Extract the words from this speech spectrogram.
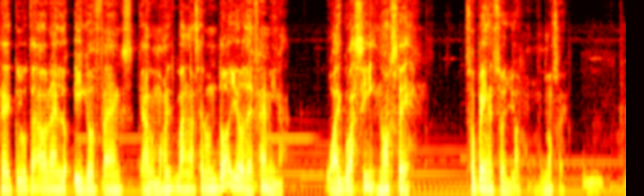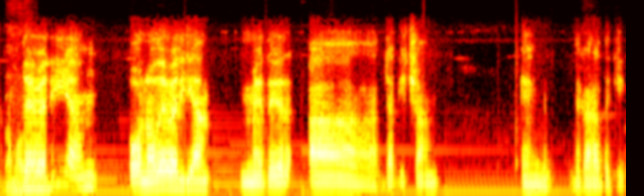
recluta ahora en los Eagle Fangs, que a lo mejor van a hacer un dojo de fémina o algo así, no sé. Eso pienso yo, no sé. Vamos. Deberían o no deberían meter a Jackie Chan en The Karate Kid.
